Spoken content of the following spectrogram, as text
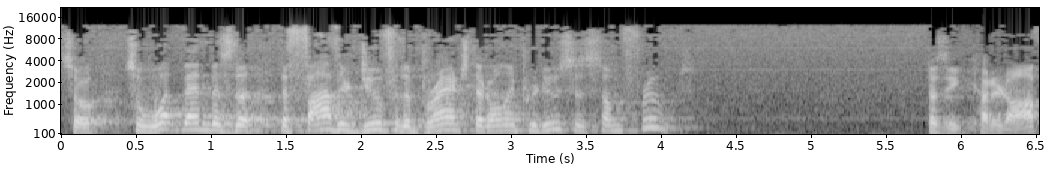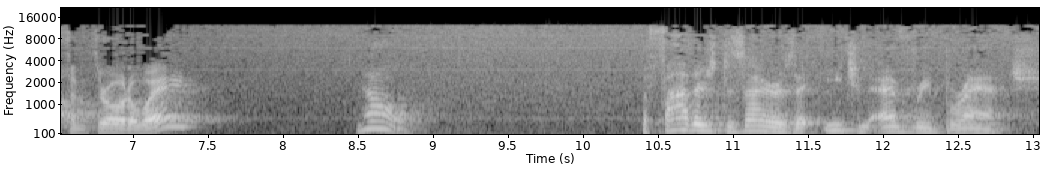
So, so what then does the, the Father do for the branch that only produces some fruit? Does he cut it off and throw it away? No. The Father's desire is that each and every branch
